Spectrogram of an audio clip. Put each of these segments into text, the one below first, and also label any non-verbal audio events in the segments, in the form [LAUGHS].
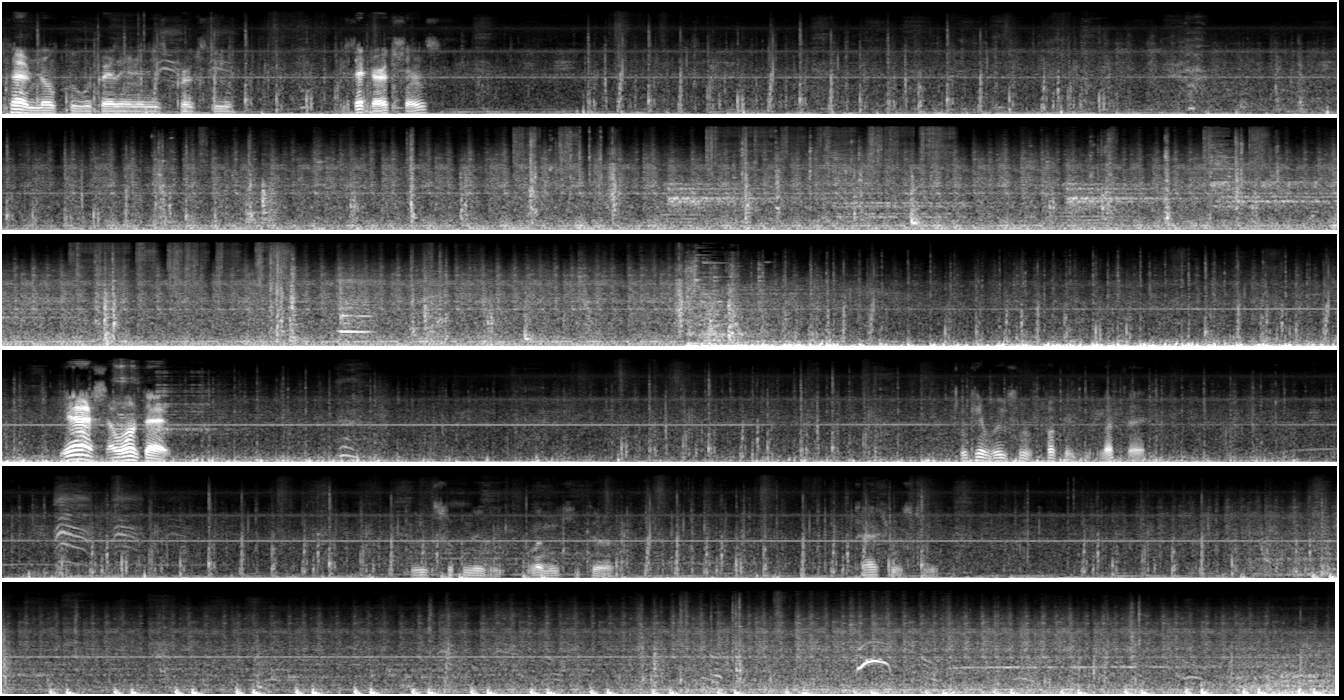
I have no clue what barely any of these perks do. Is that Dark Sense? Yes, I want that. I can't believe someone fucking left that. Need something to let me keep the attachments to.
